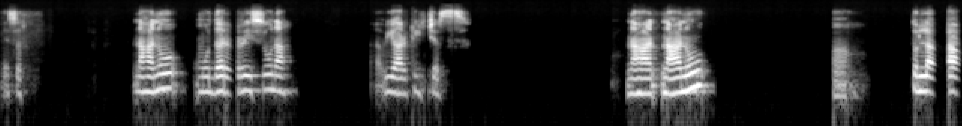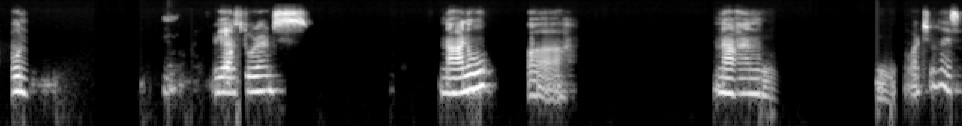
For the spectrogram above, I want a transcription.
यस सर नहनु मुदर्रिसुना। वी आर टीचर्स नहनु Tullahun. We are students. Nanu. Uh, Nanu. What should I say?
